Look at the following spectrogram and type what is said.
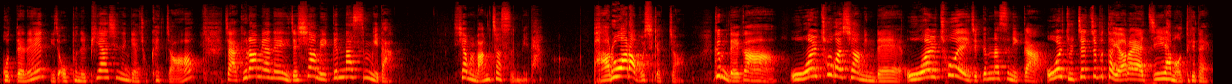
그때는 이제 오픈을 피하시는 게 좋겠죠. 자, 그러면은 이제 시험이 끝났습니다. 시험을 망쳤습니다. 바로 알아보시겠죠. 그럼 내가 5월 초가 시험인데 5월 초에 이제 끝났으니까 5월 둘째 주부터 열어야지 하면 어떻게 돼?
